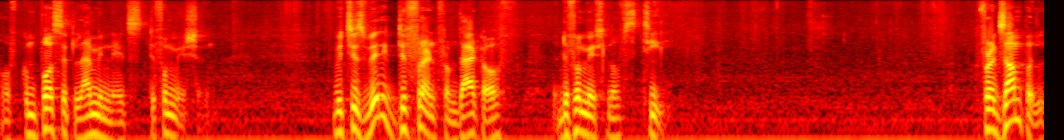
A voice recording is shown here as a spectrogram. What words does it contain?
of composite laminates deformation, which is very different from that of deformation of steel. For example,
